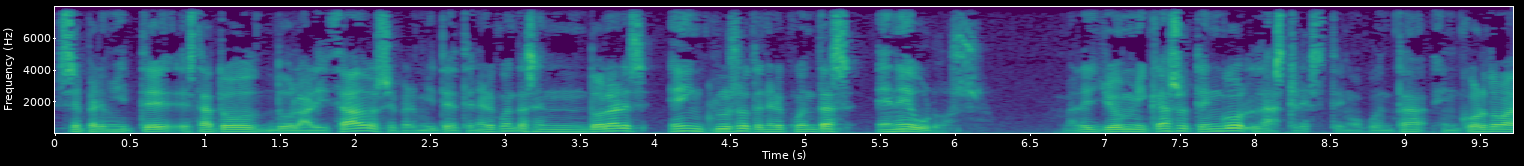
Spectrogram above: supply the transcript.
se permite, está todo dolarizado, se permite tener cuentas en dólares e incluso tener cuentas en euros. ¿Vale? Yo en mi caso tengo las tres, tengo cuenta en Córdoba,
